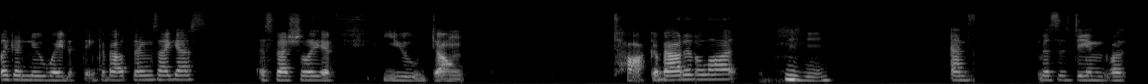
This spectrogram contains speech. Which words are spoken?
like a new way to think about things i guess especially if you don't talk about it a lot Mm-hmm. and Mrs. Dean was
